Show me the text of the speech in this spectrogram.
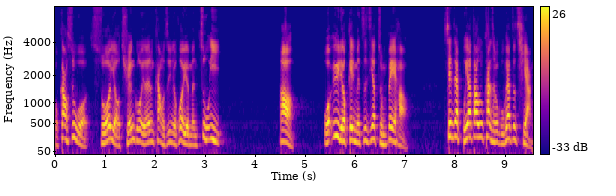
我告诉我所有全国有人看我资金的会员们注意，啊，我预留给你们资金要准备好，现在不要到处看什么股票就抢，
